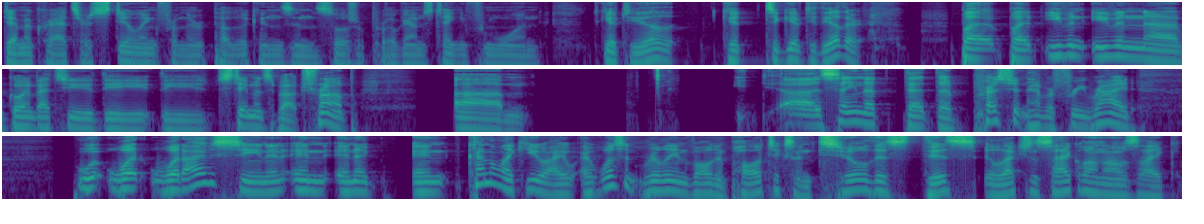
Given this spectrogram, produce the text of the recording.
Democrats are stealing from the Republicans in the social programs, taking from one to give to the other, to give to the other. But but even even uh, going back to the the statements about Trump, um, uh, saying that that the press shouldn't have a free ride. What what what I've seen and and and I- and kind of like you, I, I wasn't really involved in politics until this this election cycle, and I was like,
